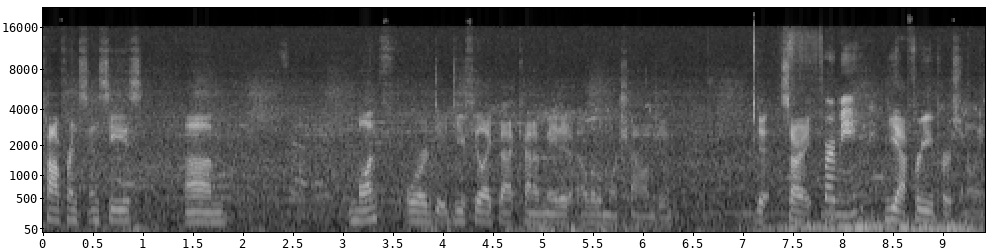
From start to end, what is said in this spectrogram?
conference NCs um, month, or do, do you feel like that kind of made it a little more challenging? Yeah, sorry. For me? Yeah, for you personally.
